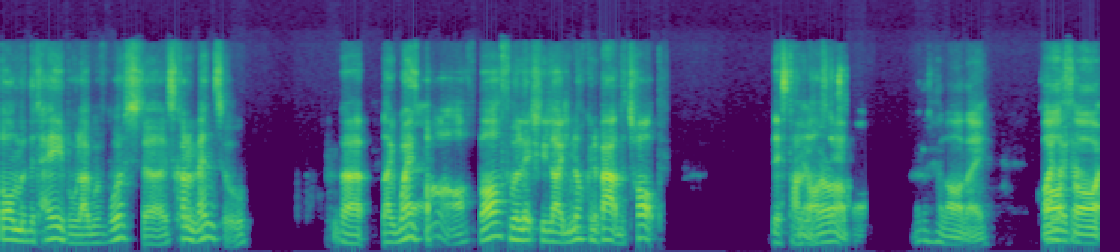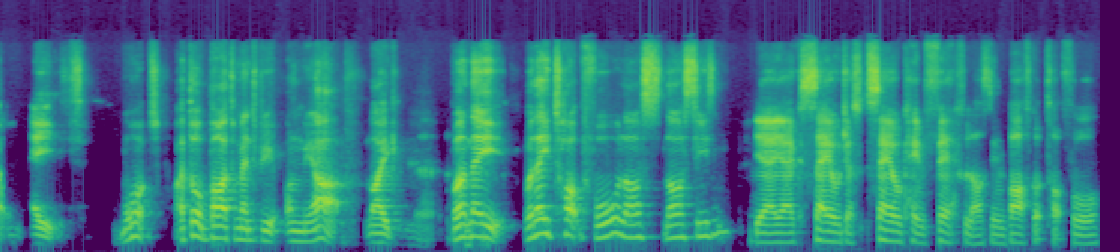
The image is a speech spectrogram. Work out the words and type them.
bottom of the table, like with Worcester. It's kind of mental. But like, where's Yeah. Bath? Bath were literally like knocking about the top this time Yeah, last year. Where the hell are they? Quite Bath are in eighth. What? I thought Bath were meant to be on the up. Like, weren't they? Were they top four last last season? Yeah, yeah. Cause Sale just Sale came fifth last season. Bath got top four.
